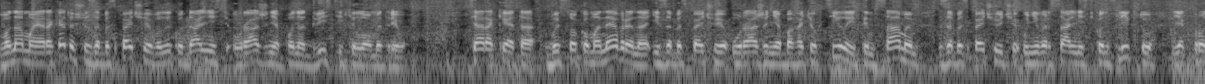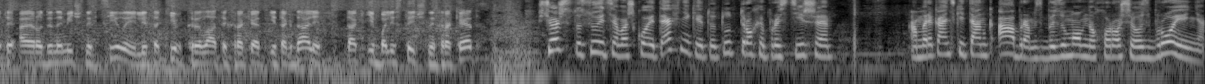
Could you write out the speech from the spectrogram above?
Вона має ракету, що забезпечує велику дальність ураження понад 200 кілометрів. Ця ракета високоманеврена і забезпечує ураження багатьох цілей, тим самим забезпечуючи універсальність конфлікту як проти аеродинамічних цілей, літаків, крилатих ракет і так далі, так і балістичних ракет, Що ж стосується важкої техніки, то тут трохи простіше. Американський танк Абрамс безумовно хороше озброєння.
